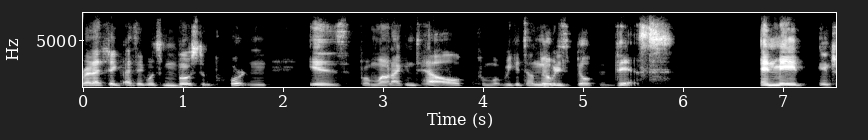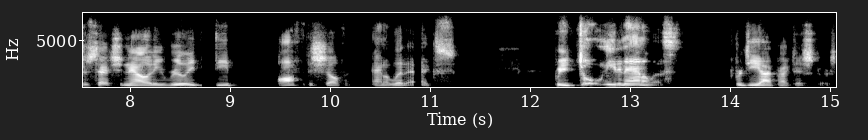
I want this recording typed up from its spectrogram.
right? I think I think what's most important is, from what I can tell, from what we can tell, nobody's built this and made intersectionality really deep, off the shelf analytics, where you don't need an analyst for DI practitioners.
